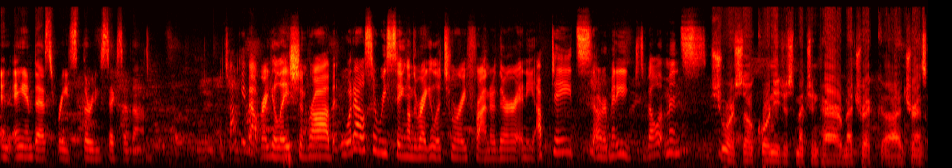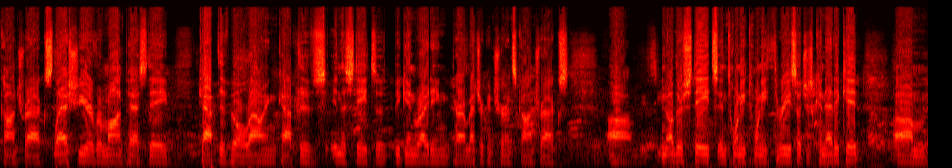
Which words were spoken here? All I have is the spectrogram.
and AM Best rates 36 of them. Talking about regulation, Rob, what else are we seeing on the regulatory front? Are there any updates or many developments? Sure. So Courtney just mentioned parametric uh, insurance contracts. Last year, Vermont passed a captive bill allowing captives in the state to begin writing parametric insurance contracts. Um, we've seen other states in 2023, such as Connecticut, um,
